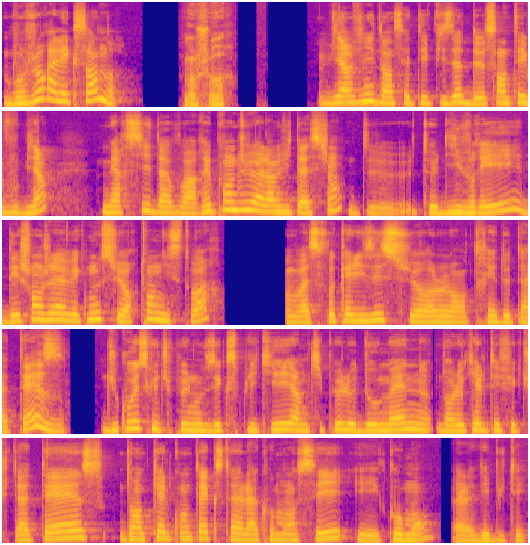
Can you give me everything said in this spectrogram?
Bonjour Alexandre. Bonjour. Bienvenue dans cet épisode de Sentez-vous bien. Merci d'avoir répondu à l'invitation de te livrer, d'échanger avec nous sur ton histoire. On va se focaliser sur l'entrée de ta thèse. Du coup, est-ce que tu peux nous expliquer un petit peu le domaine dans lequel tu effectues ta thèse, dans quel contexte elle a commencé et comment elle a débuté?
